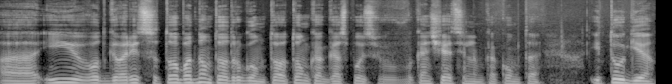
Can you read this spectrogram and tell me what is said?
А, и вот говорится то об одном, то о другом, то о том, как Господь в окончательном каком-то итоге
